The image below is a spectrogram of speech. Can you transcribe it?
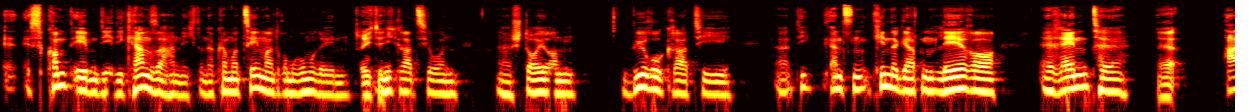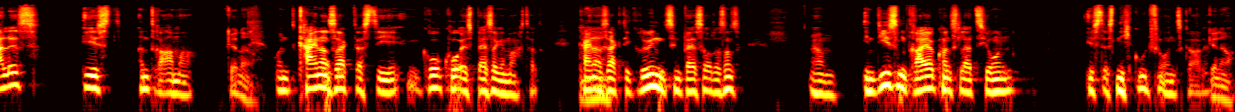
äh, es kommt eben die, die Kernsachen nicht und da können wir zehnmal drum rumreden. Richtig. Migration, äh, Steuern, Bürokratie, äh, die ganzen Kindergärten, Lehrer, Rente, Ja, alles ist ein Drama. genau. Und keiner sagt, dass die GroKo es besser gemacht hat. Keiner Nein. sagt, die Grünen sind besser oder sonst. Ähm, in diesem Dreierkonstellation ist es nicht gut für uns gerade. Genau.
